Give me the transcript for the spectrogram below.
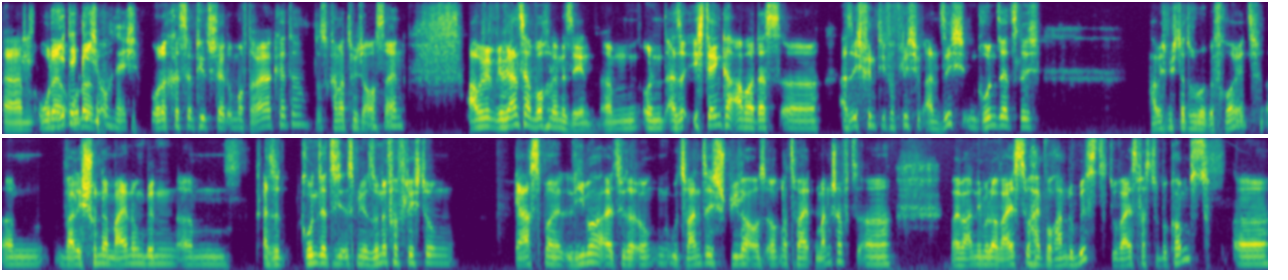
Ähm, oder, Nee, denke oder, ich auch nicht. oder Christian Tietz stellt um auf Dreierkette. Das kann natürlich auch sein. Aber wir, wir werden es ja am Wochenende sehen. Ähm, und also ich denke aber, dass, äh, also ich finde die Verpflichtung an sich grundsätzlich habe ich mich darüber gefreut, ähm, weil ich schon der Meinung bin, ähm, also grundsätzlich ist mir so eine Verpflichtung erstmal lieber als wieder irgendein U20-Spieler aus irgendeiner zweiten Mannschaft, äh, weil bei Andi Müller weißt du halt, woran du bist, du weißt, was du bekommst. Äh,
